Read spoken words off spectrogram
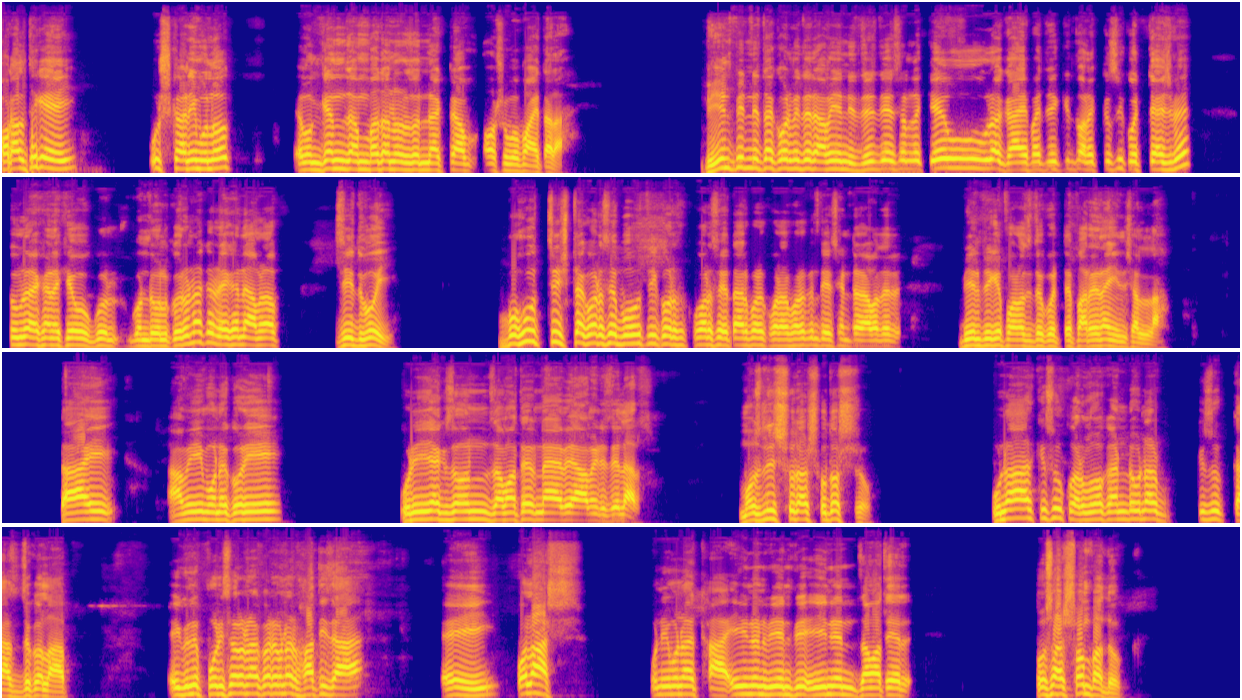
সকাল থেকেই উস্কানিমূলক এবং গেঞ্জাম বাঁধানোর জন্য একটা অশুভ পায় তারা। বিএনপির নেতা কর্মীদের আমি নির্দেশ দিয়েছিলাম যে কেউ ওরা গায়ে পাইতে কিন্তু অনেক কিছুই করতে আসবে। তোমরা এখানে কেউ গোল- গন্ডগোল করো না, কারণ এখানে আমরা জিতবই। বহুত চেষ্টা করেছে বহুতই কর- করেছে, তারপর করার পরে কিন্তু এই সেন্টার আমাদের বিএনপিকে পরাজিত করতে পারে না ইনশাল্লাহ। তাই আমি মনে করি উনি একজন জামাতের নায়াবে আমির জেলার, মজলিস সুরার সদস্য। উনার কিছু কর্মকাণ্ড, উনার কিছু কার্যকলাপ, এইগুলি পরিচালনা করে ওনার ভাতিজা, এই পলাশ। উনি মনে হয় ইউনিয়ন বিএনপি, ইউনিয়ন জামাতের প্রচার সম্পাদক।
